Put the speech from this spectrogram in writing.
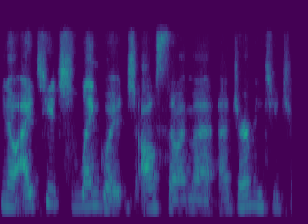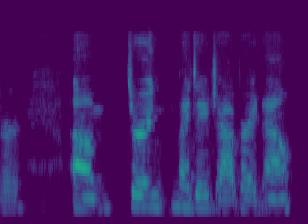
You know i teach language also. I'm a, a german teacher um, during my day job right now.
